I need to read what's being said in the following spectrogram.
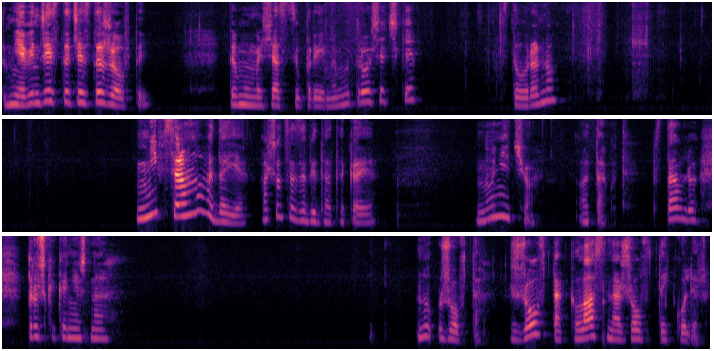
Ні, він чисто чисто жовтий. Тому ми зараз цю приймемо трошечки в сторону. Ні, все одно видає. А що це за біда така є? Ну нічого. Отак от. Ставлю. Трошки, звісно. Ну, жовта. Жовта, класна, жовтий колір.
